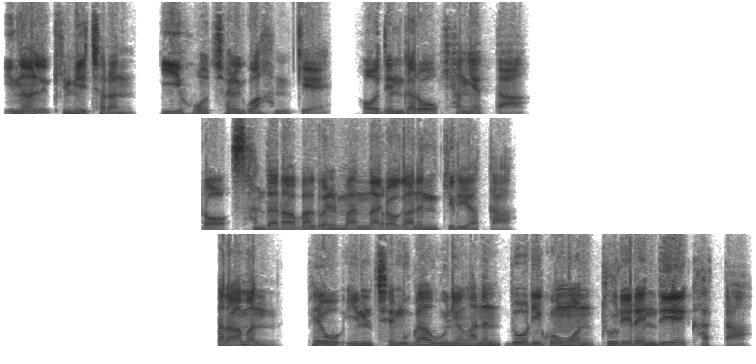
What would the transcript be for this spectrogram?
이날 김희철은 이호철과 함께 어딘가로 향했다. 로 산다라박을 만나러 가는 길이었다. 사람은 배우 임채무가 운영하는 놀이공원 두리랜드에 갔다.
